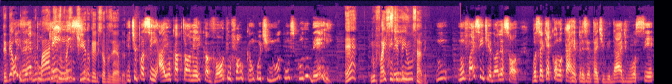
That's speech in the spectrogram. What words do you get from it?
Entendeu? Pois é, não bate, que não faz sentido o que eles estão fazendo. E tipo assim, aí o Capitão América volta e o Falcão continua com o escudo dele. É, não faz sentido Sim. nenhum, sabe? Não, não faz sentido, olha só. Você quer colocar representatividade, você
